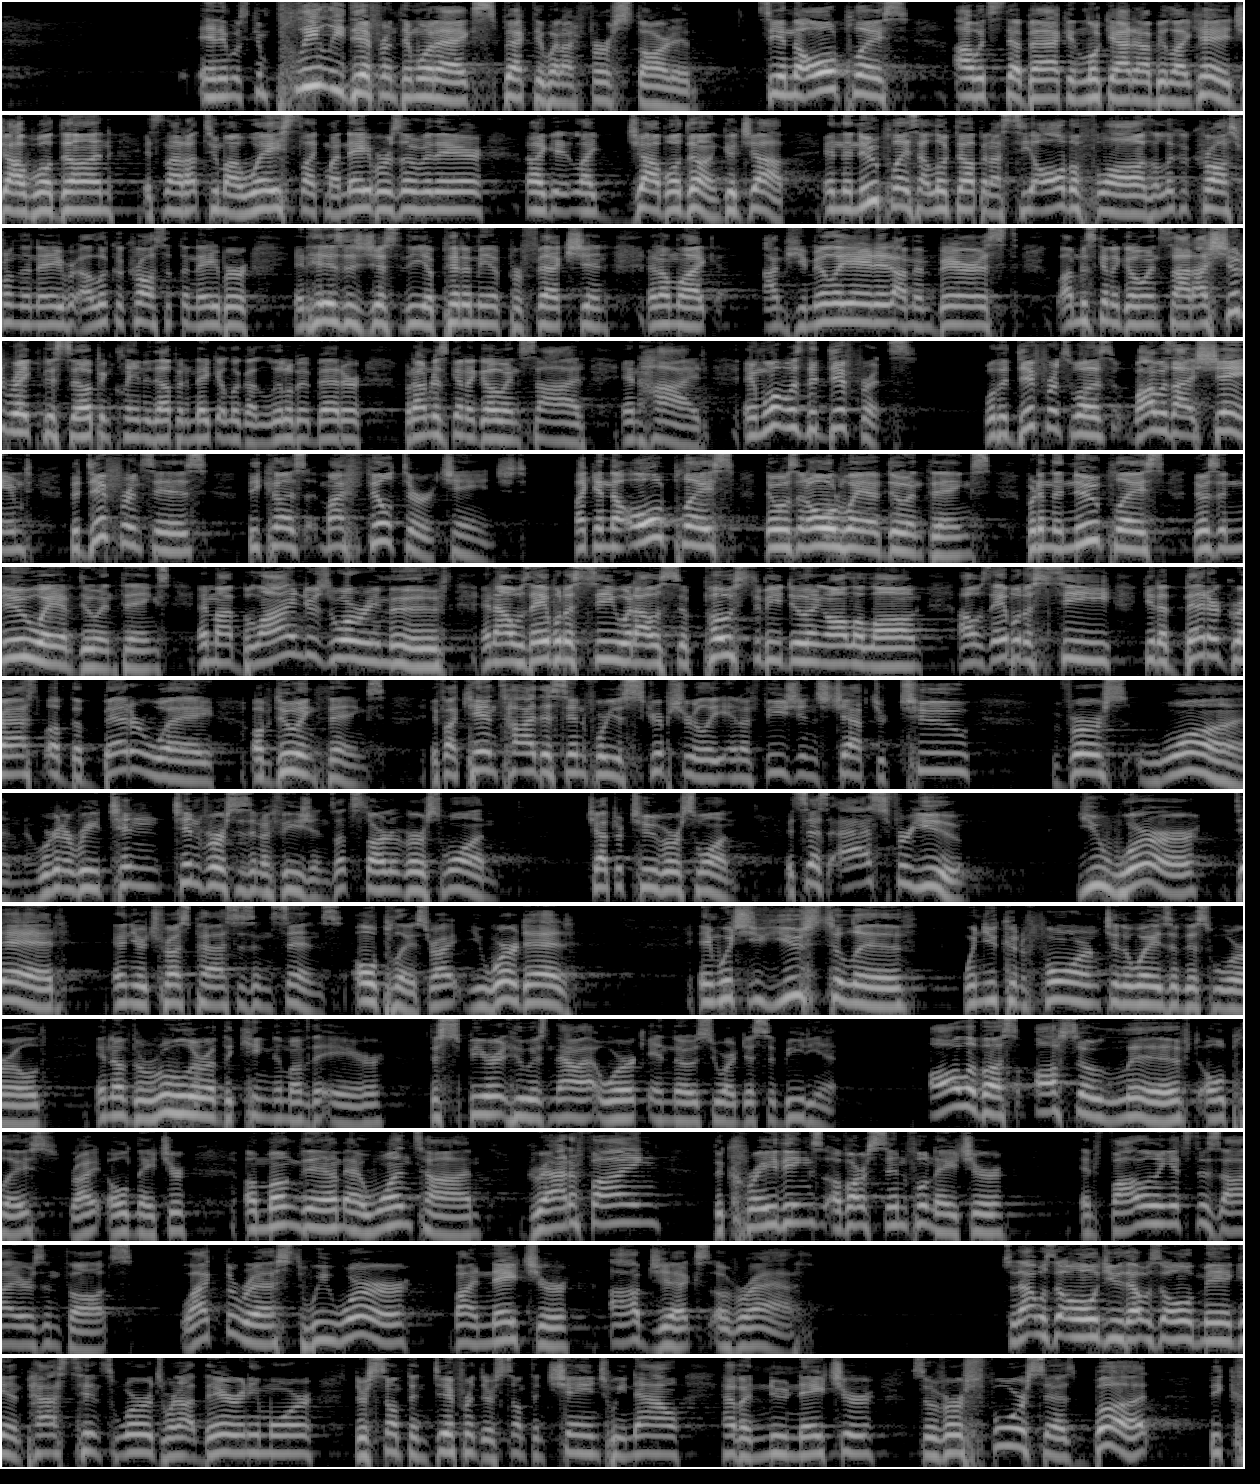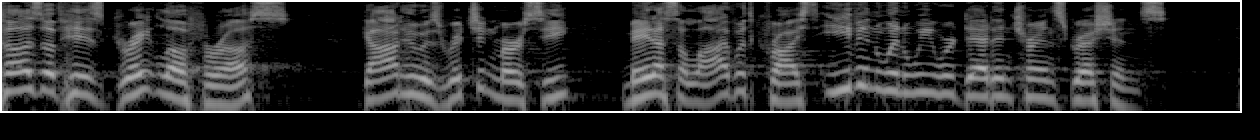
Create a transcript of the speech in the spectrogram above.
And it was completely different than what I expected when I first started. See, in the old place, I would step back and look at it. I'd be like, hey, job well done. It's not up to my waist like my neighbors over there. Like, like job well done. Good job. In the new place, I looked up and I see all the flaws. I look across from the neighbor. I look across at the neighbor, and his is just the epitome of perfection. And I'm like, I'm humiliated. I'm embarrassed. I'm just going to go inside. I should rake this up and clean it up and make it look a little bit better, but I'm just going to go inside and hide. And what was the difference? Well, the difference was why was I ashamed? The difference is because my filter changed. Like in the old place, there was an old way of doing things, but in the new place, there's a new way of doing things. And my blinders were removed, and I was able to see what I was supposed to be doing all along. I was able to see, get a better grasp of the better way of doing things. If I can tie this in for you scripturally, in Ephesians chapter 2, verse 1, we're going to read 10, 10 verses in Ephesians. Let's start at verse 1. Chapter 2, verse 1. It says, As for you, you were dead in your trespasses and sins. Old place, right? You were dead, in which you used to live when you conformed to the ways of this world and of the ruler of the kingdom of the air, the spirit who is now at work in those who are disobedient. All of us also lived, old place, right? Old nature, among them at one time, gratifying the cravings of our sinful nature and following its desires and thoughts. Like the rest, we were by nature objects of wrath. So that was the old you, that was the old me. Again, past tense words, we're not there anymore. There's something different, there's something changed. We now have a new nature. So verse 4 says, But because of his great love for us, God, who is rich in mercy, made us alive with Christ, even when we were dead in transgressions.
